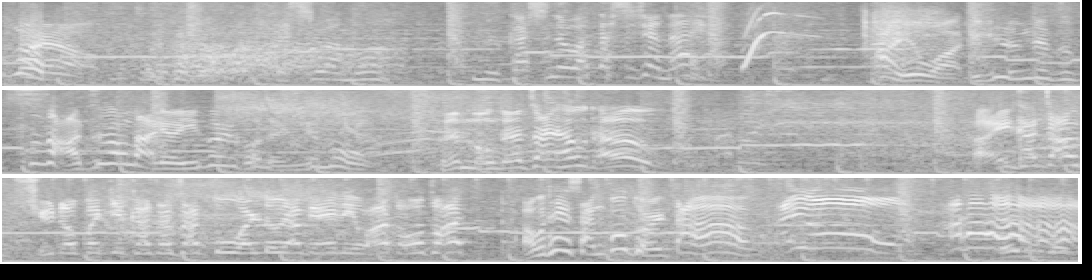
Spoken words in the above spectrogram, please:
给我打出来了！私はもう昔の私じゃない。哎呦啊！你忍者是吃啥子长大的？一个二个那么猛！更猛的在后头！哎，看招！去了分级看上山，毒儿都要给你挖多穿。后退三光盾挡！哎呦！啊！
